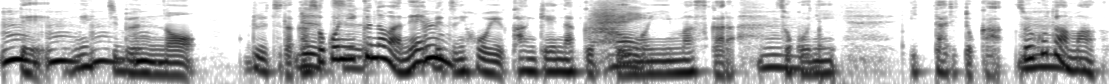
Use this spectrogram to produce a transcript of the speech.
うんでね、うんうんうん。自分のルーツだからそこに行くのはね、うん。別にこういう関係なくっても言いますから、うん。そこに行ったりとかそういうことはまあ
